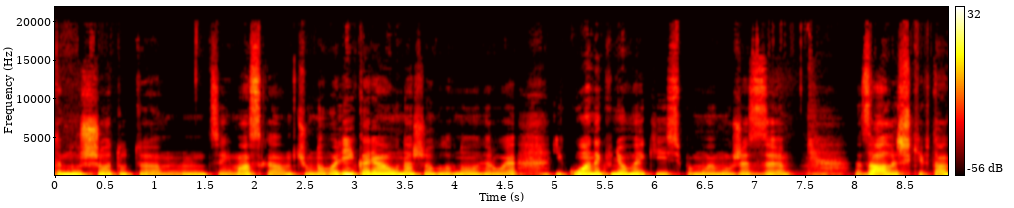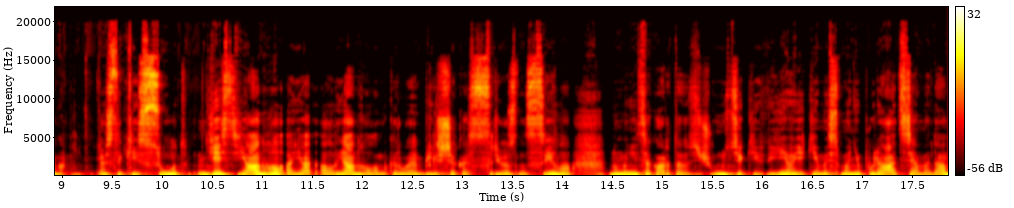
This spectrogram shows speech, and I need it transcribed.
тому що тут ем, цей маска чумного лікаря у нашого головного героя, і коник в нього якийсь, по-моєму, вже з залишків. Так? Ось такий суд. Є янгол, а я, але янголом керує більш якась серйозна сила. Ну, мені ця карта чомусь є якимись маніпуляціями, да?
